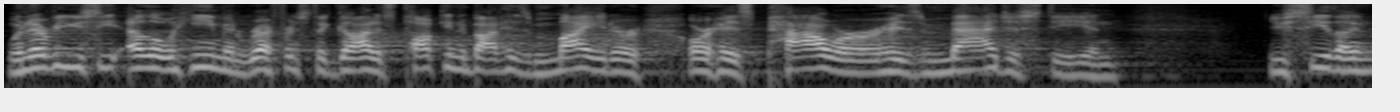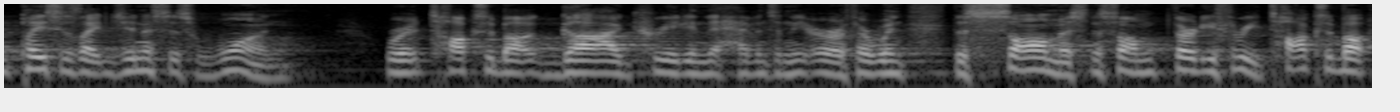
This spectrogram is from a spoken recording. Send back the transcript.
Whenever you see Elohim in reference to God, it's talking about his might or, or his power or his majesty. And you see that in places like Genesis 1 where it talks about God creating the heavens and the earth, or when the psalmist in Psalm 33 talks about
